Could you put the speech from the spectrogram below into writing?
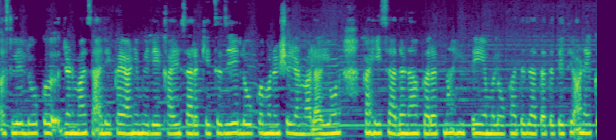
असले लोक जन्मास आले काय आणि मेले काय? सारखेच जे लोक मनुष्य जन्माला येऊन काही साधना करत नाही ते यमलोकात जातात. तेथे अनेक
